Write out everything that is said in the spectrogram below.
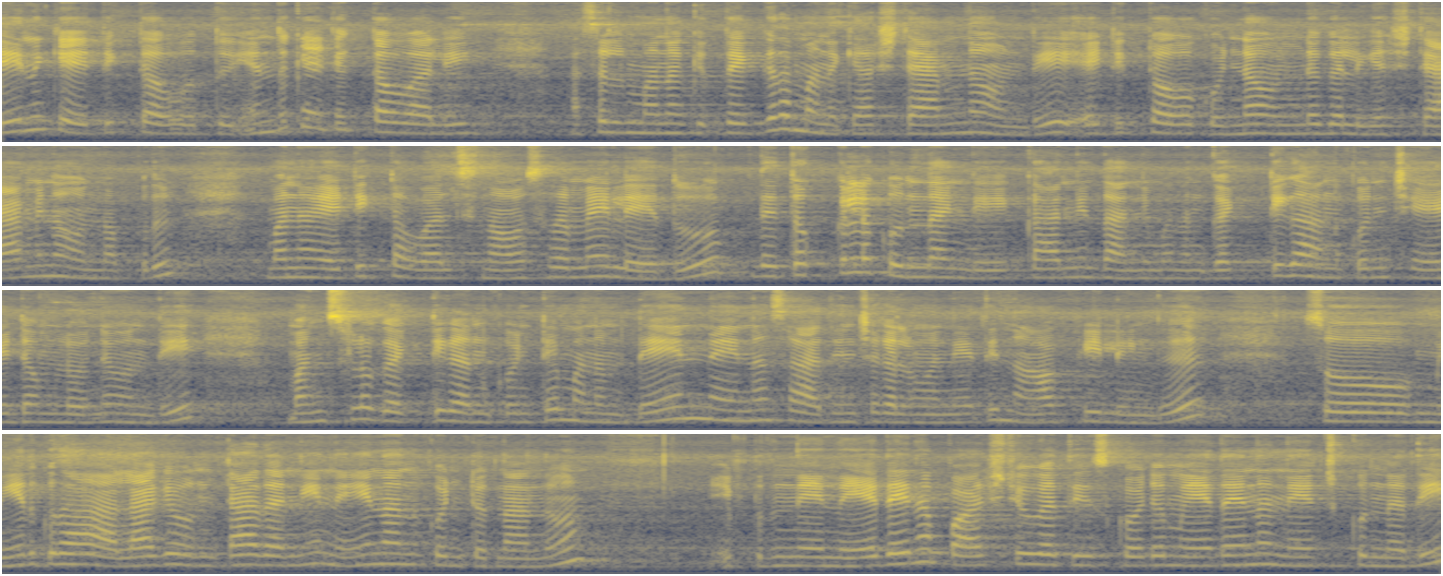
దేనికి ఎడిక్ట్ అవ్వద్దు? ఎందుకు ఎడిక్ట్ అవ్వాలి? అసలు మనకి దగ్గర మనకి ఆ స్టామినా ఉండి ఎడిక్ట్ అవ్వకుండా ఉండగలిగే స్టామినా ఉన్నప్పుడు మనం ఎడిక్ట్ అవ్వాల్సిన అవసరమే లేదు. ప్రతి ఒక్కళ్ళకు ఉందండి. కానీ దాన్ని మనం గట్టిగా అనుకొని చేయడంలోనే ఉంది. మనసులో గట్టిగా అనుకుంటే మనం దేన్నైనా సాధించగలం అనేది నా ఫీలింగ్ సో మీరు కూడా అలాగే ఉంటారని నేను అనుకుంటున్నాను. ఇప్పుడు నేను ఏదైనా పాజిటివ్గా తీసుకోవడం ఏదైనా నేర్చుకున్నది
